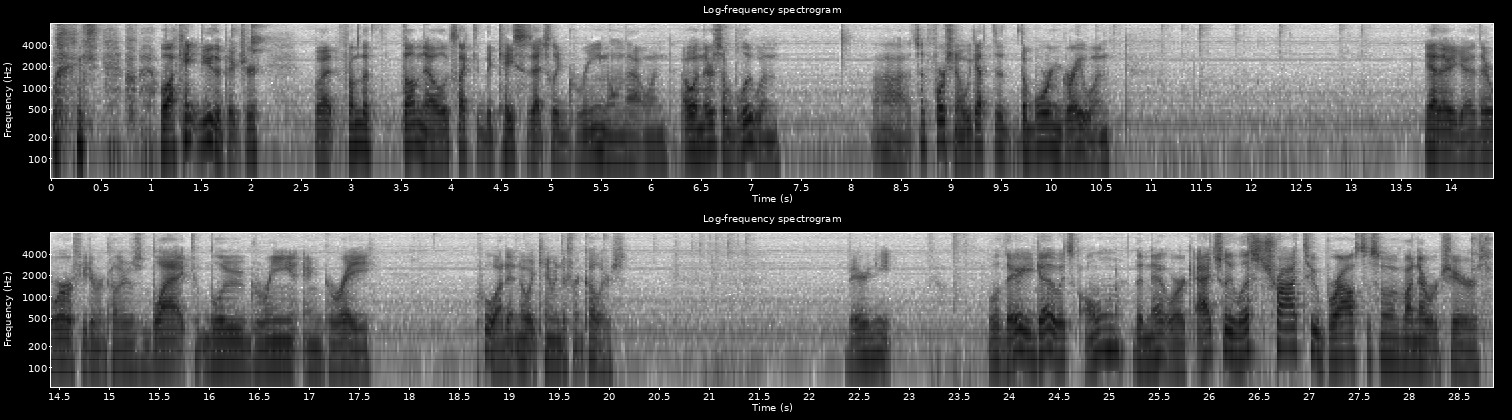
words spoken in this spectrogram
well, I can't view the picture, but from the thumbnail, it looks like the case is actually green on that one. Oh, and there's a blue one. Ah, that's unfortunate. We got the, the boring gray one. Yeah, there you go. There were a few different colors. Black, blue, green, and gray. Cool, I didn't know it came in different colors. Very neat. Well, there you go. It's on the network. Actually, let's try to browse to some of my network shares.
